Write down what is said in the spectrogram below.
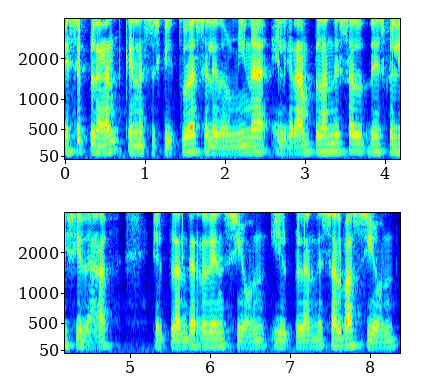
ese plan que en las escrituras se le denomina el gran plan de, de felicidad, el plan de redención y el plan de salvación,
